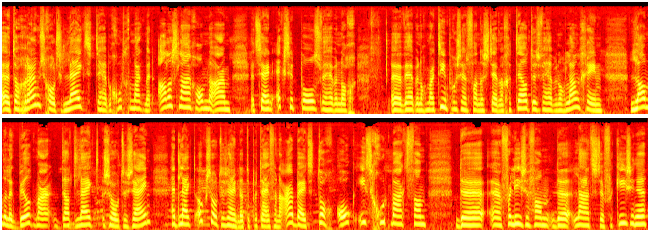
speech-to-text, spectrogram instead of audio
Uh, toch ruimschoots lijkt te hebben goedgemaakt met alle slagen om de arm. Het zijn exit polls. We hebben nog uh, we hebben nog maar 10% van de stemmen geteld. Dus we hebben nog lang geen landelijk beeld. Maar dat lijkt zo te zijn. Het lijkt ook zo te zijn dat de Partij van de Arbeid... toch ook iets goed maakt van de uh, verliezen van de laatste verkiezingen.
